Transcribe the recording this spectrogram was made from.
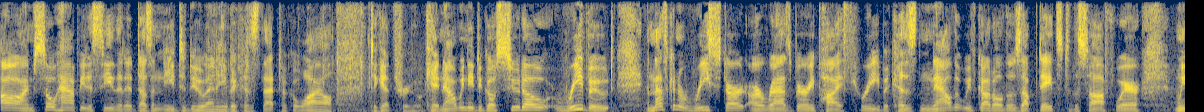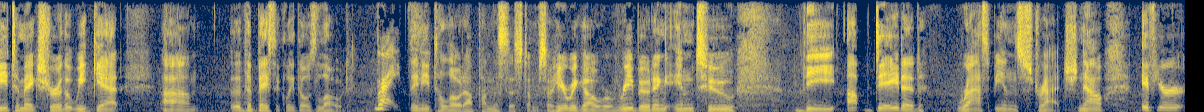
Oh, I'm so happy to see that it doesn't need to do any because that took a while to get through. Okay, now we need to go sudo reboot, and that's going to restart our Raspberry Pi 3 because now that we've got all those updates to the software, we need to make sure that we get um, that basically those load. Right. They need to load up on the system. So here we go. We're rebooting into the updated Raspbian Stretch. Now, if you're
